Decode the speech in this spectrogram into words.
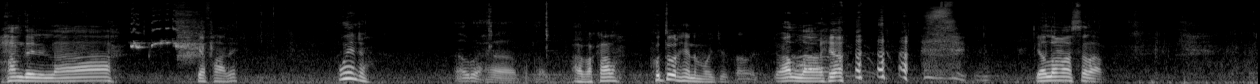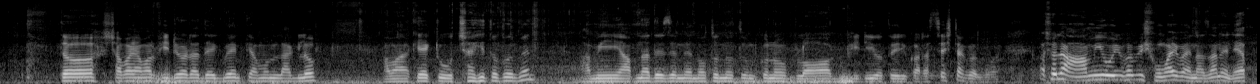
আলহামদুলিল্লাহ। কেফা আলেক وين اروح بطل بكالة فطور هنا موجود والله يا يلا مع السلامة তো সবাই আমার ভিডিওটা দেখবেন কেমন লাগলো আমাকে একটু উৎসাহিত করবেন আমি আপনাদের জন্য নতুন নতুন কোনো ব্লগ ভিডিও তৈরি করার চেষ্টা করব আসলে আমি ওইভাবে সময় পাই না জানেন এত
